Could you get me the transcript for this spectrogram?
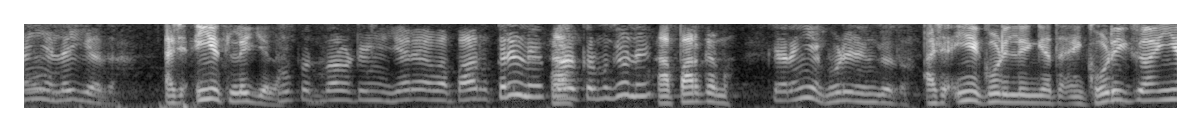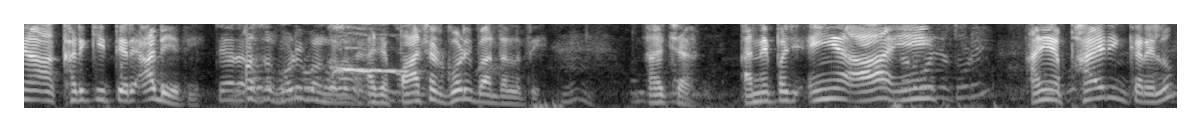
અહીંયા લઈ ગયા હતા. અચ્છા અહીંયાથી લઈ ગયેલા. ભૂપત બારોટી અહીંયા જ્યારે પાર કર્યું ને પાર્કરમાં કરવા ગયો ને હા પાર્કરમાં ત્યારે અહીંયા ઘોડી લઈને ગયો હતો. અચ્છા અહીંયા ઘોડી લઈ ગયા હતા. ઘોડી અહીંયા આ ખડકી ત્યારે આડી હતી. ત્યારે પાછળ ઘોડી બાંધેલ હતી. અચ્છા પાછળ ઘોડી બાંધેલ હતી. અચ્છા. અને પછી અહીંયા આ અહીં અહીંયા ફાયરિંગ કરેલું.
